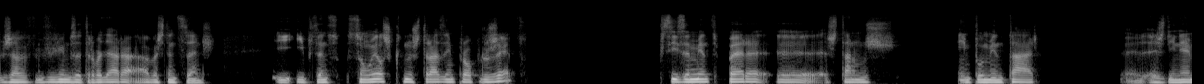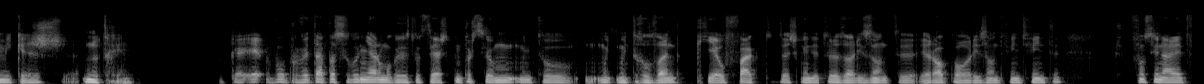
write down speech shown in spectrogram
já vivemos a trabalhar há, há bastantes anos. E, e, portanto, são eles que nos trazem para o projeto, precisamente para estarmos a implementar as dinâmicas no terreno. Ok, vou aproveitar para sublinhar uma coisa que tu disseste que me pareceu muito, muito, muito relevante, que é o facto das candidaturas Horizonte Europa ou Horizonte 2020 funcionarem de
